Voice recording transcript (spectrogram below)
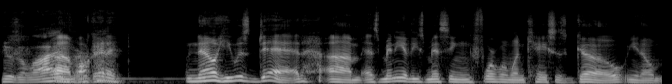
He was alive Um, or I'll kinda- No, he was dead. Um, as many of these missing 411 cases go, you know,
